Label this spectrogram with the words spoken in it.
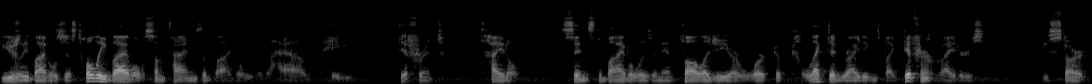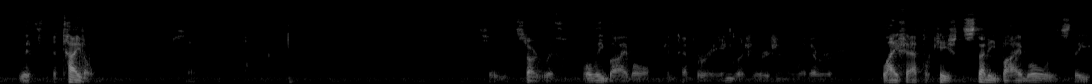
usually Bible's just Holy Bible. Sometimes the Bible will have a different title. Since the Bible is an anthology or work of collected writings by different writers, you start with the title. So, uh, so you'd start with Holy Bible, Contemporary English Version, or whatever. Life Application Study Bible is the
